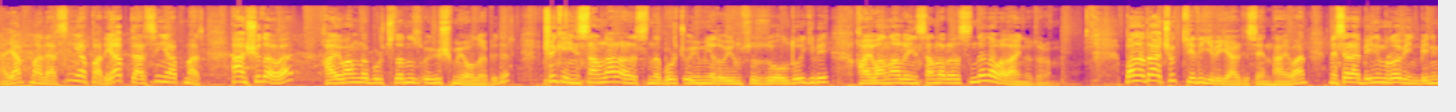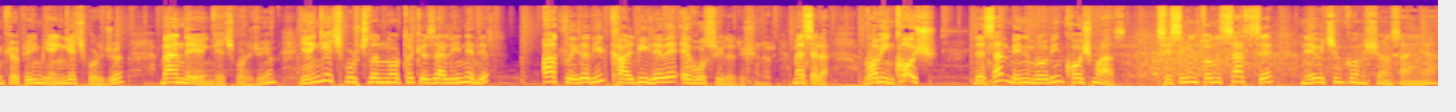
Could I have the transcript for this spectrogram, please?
Ha, yapma dersin yapar. Yap dersin yapmaz. Ha şu da var. Hayvanla burçlarınız uyuşmuyor olabilir. Çünkü insanlar arasında burç uyumu ya da uyumsuzluğu olduğu gibi hayvanlarla insanlar arasında da var aynı durum. Bana daha çok kedi gibi geldi senin hayvan. Mesela benim Robin, benim köpeğim yengeç burcu. Ben de yengeç burcuyum. Yengeç burçlarının ortak özelliği nedir? Aklıyla değil kalbiyle ve egosuyla düşünür. Mesela Robin koş desem benim Robin koşmaz. Sesimin tonu sertse ne biçim konuşuyorsun sen ya?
